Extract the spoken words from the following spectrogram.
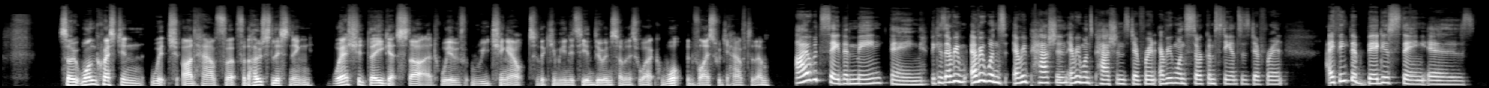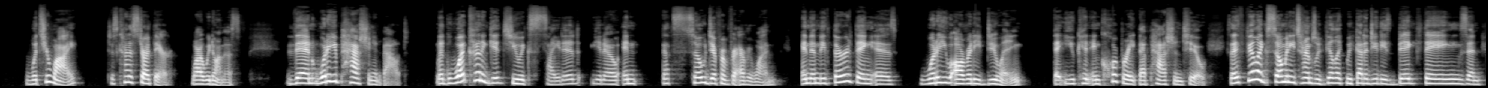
So, one question which I'd have for, for the host listening where should they get started with reaching out to the community and doing some of this work? What advice would you have to them? I would say the main thing because every everyone's every passion, everyone's passion is different, everyone's circumstance is different. I think the biggest thing is what's your why? Just kind of start there. Why are we doing this? Then what are you passionate about? Like what kind of gets you excited, you know? And that's so different for everyone. And then the third thing is, what are you already doing that you can incorporate that passion to? Because I feel like so many times we feel like we've got to do these big things and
